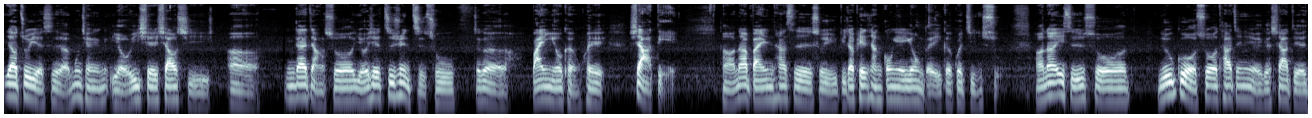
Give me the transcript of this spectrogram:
要注意的是，目前有一些消息，呃，应该讲说有一些资讯指出，这个白银有可能会下跌。好，那白银它是属于比较偏向工业用的一个贵金属。好，那意思是说，如果说它今天有一个下跌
